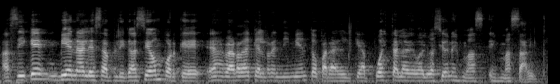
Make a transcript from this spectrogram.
Así que bien a esa aplicación porque es verdad que el rendimiento para el que apuesta la devaluación es más, es más alto.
